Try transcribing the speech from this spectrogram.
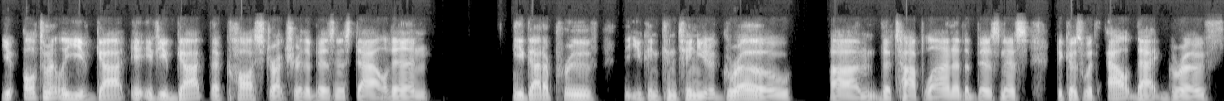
you ultimately you've got if you've got the cost structure of the business dialed in, you got to prove that you can continue to grow um, the top line of the business because without that growth,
